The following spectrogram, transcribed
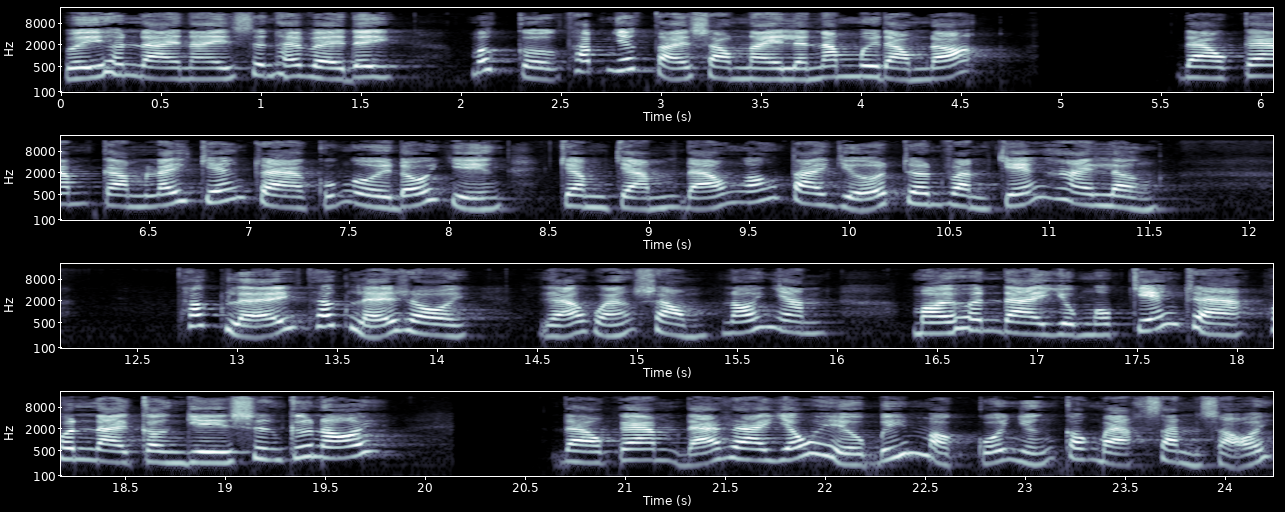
Vị huynh đài này xin hãy về đi, mức cược thấp nhất tại sòng này là 50 đồng đó. Đào cam cầm lấy chén trà của người đối diện, chậm chậm đảo ngón tay giữa trên vành chén hai lần. Thất lễ, thất lễ rồi, gã quản sòng nói nhanh, mời huynh đài dùng một chén trà, huynh đài cần gì xin cứ nói. Đào cam đã ra dấu hiệu bí mật của những con bạc sành sỏi.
